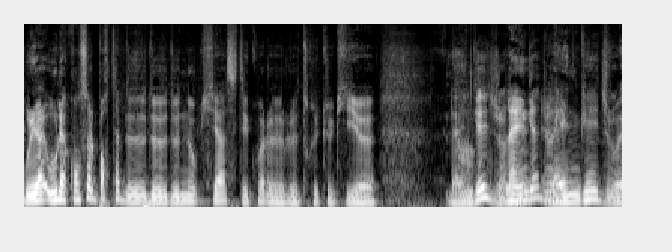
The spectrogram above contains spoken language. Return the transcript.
ou la, ou, la, console portable de, de, Nokia. C'était quoi le, le, truc qui la Engage La Engage, ouais. La Engage, ouais.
